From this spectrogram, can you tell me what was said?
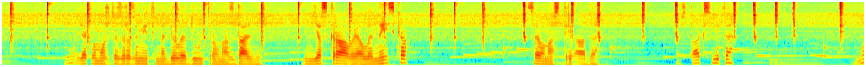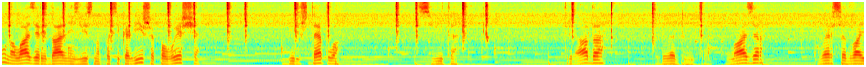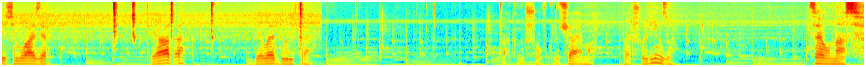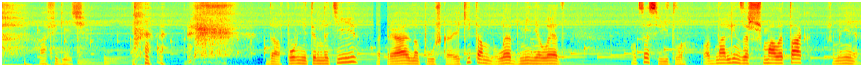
Ну, як ви можете зрозуміти, на білет Ультра у нас дальній. Він яскравий, але низько. Це у нас тріада. Ось так світить. Ну, на лазері дальній, звісно, поцікавіше, повище, більш тепло світе. Тріада, білет Ультра. Лазер, версія 2.8 лазер. Тріада, білет Ультра. Так, ну що, включаємо першу лінзу. Це у нас офігеть. Да, в повній темноті реально пушка. Які там LED, міні-LED. Оце світло. Одна лінза шмали так, що мені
